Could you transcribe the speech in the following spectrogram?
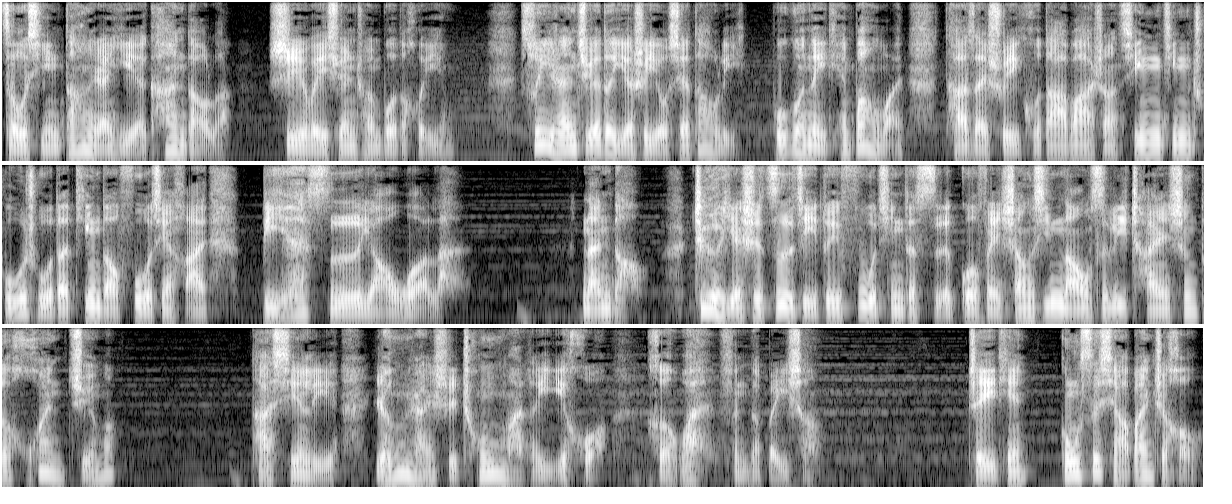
邹鑫当然也看到了市委宣传部的回应，虽然觉得也是有些道理，不过那天傍晚他在水库大坝上清清楚楚的听到父亲喊“别撕咬我了”，难道这也是自己对父亲的死过分伤心，脑子里产生的幻觉吗？他心里仍然是充满了疑惑和万分的悲伤。这一天，公司下班之后，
